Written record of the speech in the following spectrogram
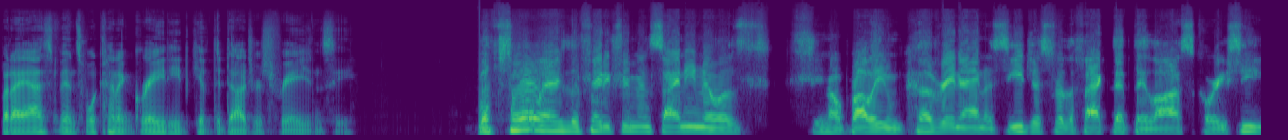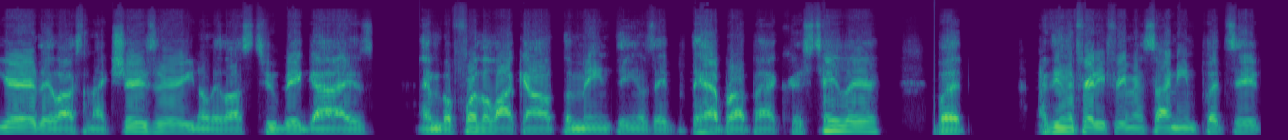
But I asked Vince what kind of grade he'd give the Dodgers free agency before the Freddie Freeman signing, it was you know probably covering around a C just for the fact that they lost Corey Seager, they lost Max Scherzer, you know they lost two big guys, and before the lockout, the main thing was they they had brought back Chris Taylor, but I think the Freddie Freeman signing puts it,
